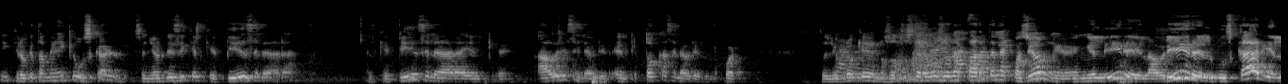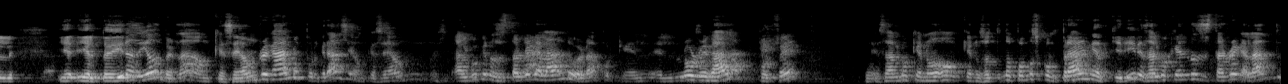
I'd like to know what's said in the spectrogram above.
Y creo que también hay que buscarlo. El Señor dice que el que pide se le dará. El que pide se le dará y el que abre se le abrirá. El que toca se le abrirá la puerta. Entonces yo creo que nosotros tenemos una parte en la ecuación, en el ir, el abrir, el buscar y el, y y el pedir a Dios, ¿verdad? Aunque sea un regalo por gracia, aunque sea un- algo que nos está regalando, ¿verdad? Porque Él, Él lo regala por fe. Es algo que, no, que nosotros no podemos comprar ni adquirir, es algo que Él nos está regalando.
